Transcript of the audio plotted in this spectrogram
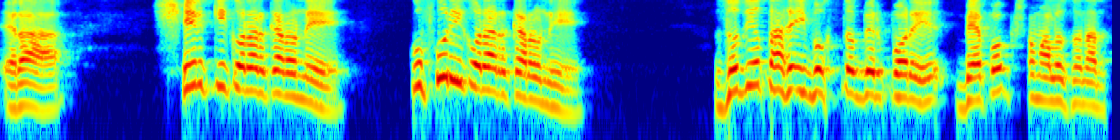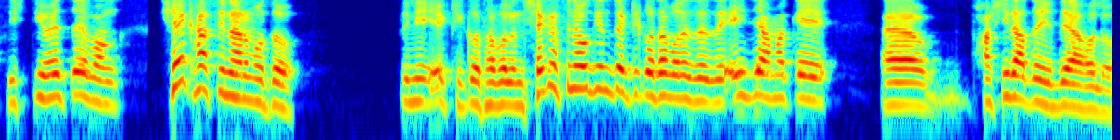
এরা শিরকি করার কারণে, কুফুরি করার কারণে, যদিও তার এই বক্তব্যের পরে ব্যাপক সমালোচনার সৃষ্টি হয়েছে এবং শেখ হাসিনার মতো তিনি একটি কথা বলেন। শেখ হাসিনাও কিন্তু একটি কথা বলেছে যে, এই যে আমাকে ফাঁসির আদেশ দেয়া হলো,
